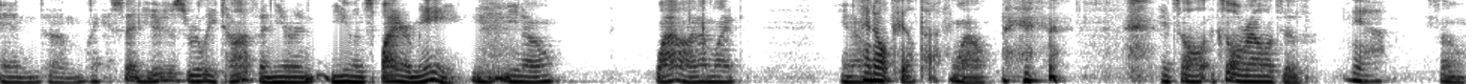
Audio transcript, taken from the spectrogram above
and um, like i said you're just really tough and you're you inspire me you, you know wow and i'm like you know I don't feel tough. wow it's all it's all relative Yeah. so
